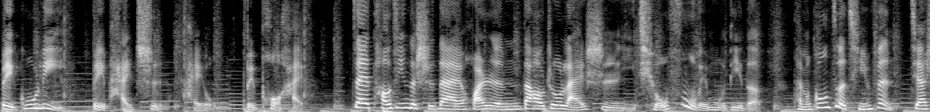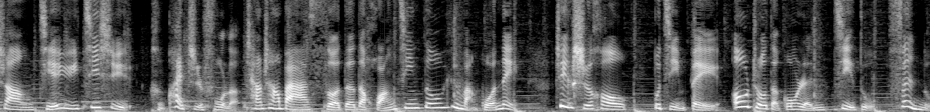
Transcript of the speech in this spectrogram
被孤立、被排斥，还有被迫害。在淘金的时代，华人到澳洲来是以求富为目的的。他们工作勤奋，加上结余积蓄，很快致富了，常常把所得的黄金都运往国内。这个时候，不仅被欧洲的工人嫉妒、愤怒，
